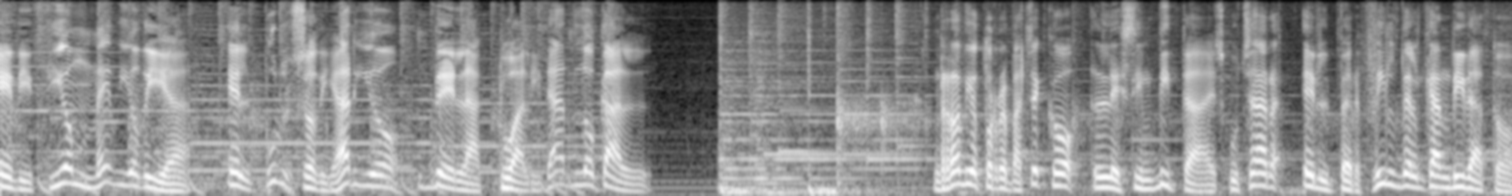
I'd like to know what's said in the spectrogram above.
Edición Mediodía el pulso diario de la actualidad local. Radio Torre Pacheco les invita a escuchar el perfil del candidato.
